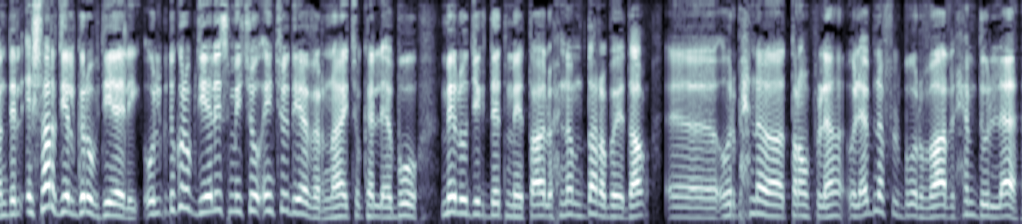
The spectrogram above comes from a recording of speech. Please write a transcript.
غندير الإشهار ديال الجروب ديالي والجروب ديالي سميتو انتو دي ايفر نايت وكنلعبوا ميلوديك ديت ميتال وحنا من الدار البيضاء آه، وربحنا ترامبلان ولعبنا في البولفار الحمد لله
